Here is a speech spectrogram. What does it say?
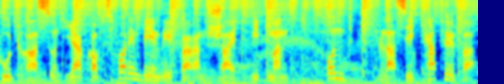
Kudras und Jakobs vor den BMW-Fahrern Scheid, Wiedmann und Vlasik Katthöfer.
